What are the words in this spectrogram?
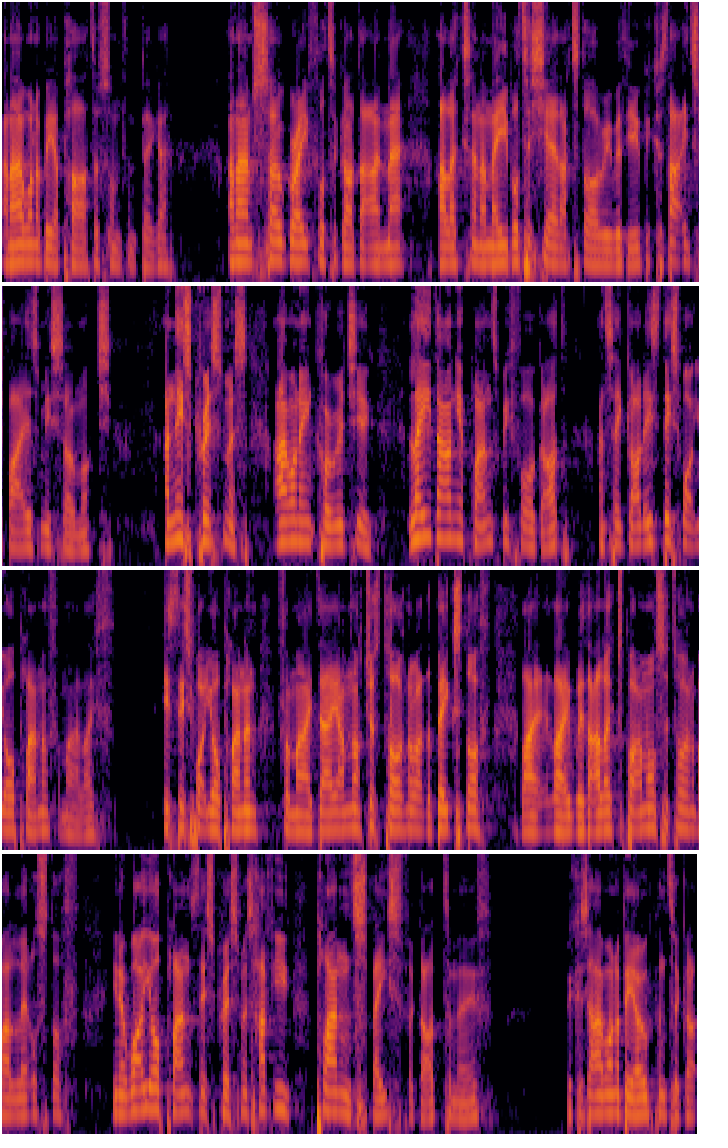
and I want to be a part of something bigger. And I'm so grateful to God that I met Alex and I'm able to share that story with you because that inspires me so much. And this Christmas, I want to encourage you lay down your plans before God and say, God, is this what you're planning for my life? Is this what you're planning for my day? I'm not just talking about the big stuff like, like with Alex, but I'm also talking about little stuff. You know, what are your plans this Christmas? Have you planned space for God to move? Because I want to be open to God,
